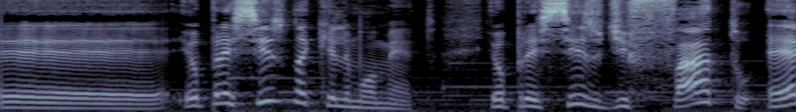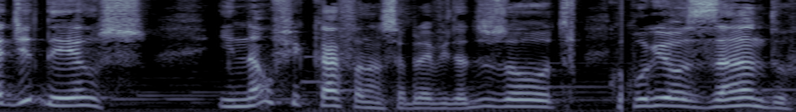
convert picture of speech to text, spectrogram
é, eu preciso naquele momento. Eu preciso, de fato, é de Deus. E não ficar falando sobre a vida dos outros, curiosando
